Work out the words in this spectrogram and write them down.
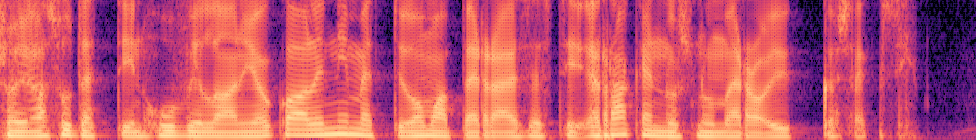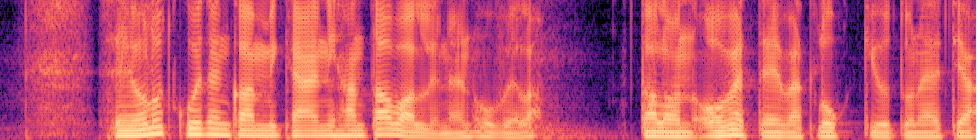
Shoi asutettiin huvilaan, joka oli nimetty omaperäisesti rakennusnumero ykköseksi. Se ei ollut kuitenkaan mikään ihan tavallinen huvila. Talon ovet eivät lukkiutuneet ja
